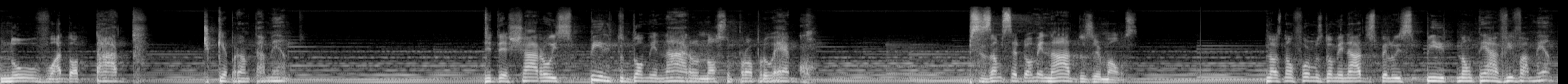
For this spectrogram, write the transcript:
novo, adotado, de quebrantamento, de deixar o espírito dominar o nosso próprio ego, Precisamos ser dominados, irmãos. Nós não formos dominados pelo Espírito, não tem avivamento,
